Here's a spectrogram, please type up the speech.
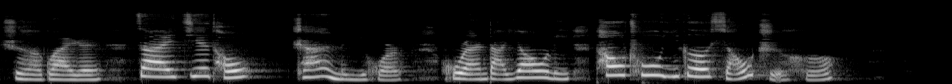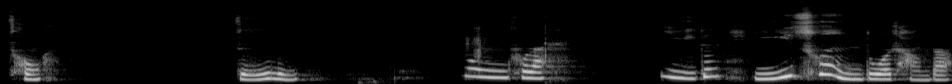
这怪人在街头站了一会儿，忽然打腰里掏出一个小纸盒，从嘴里弄出来。一根一寸多长的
